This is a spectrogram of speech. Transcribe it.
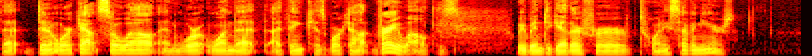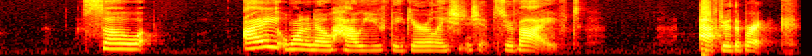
that didn't work out so well, and one that I think has worked out very well because we've been together for 27 years. So, I want to know how you think your relationship survived after the break.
